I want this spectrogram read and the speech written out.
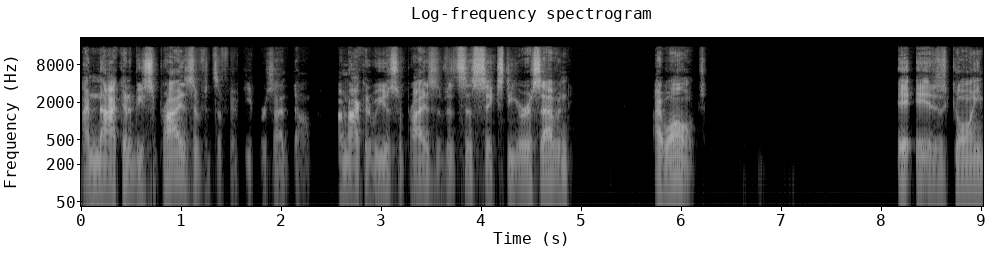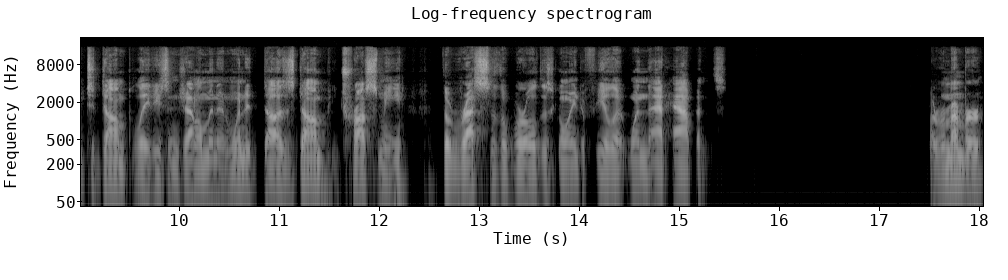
I'm not going to be surprised if it's a 50% dump. I'm not going to be surprised if it's a 60 or a 70. I won't. It is going to dump, ladies and gentlemen. And when it does dump, trust me, the rest of the world is going to feel it when that happens. But remember,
